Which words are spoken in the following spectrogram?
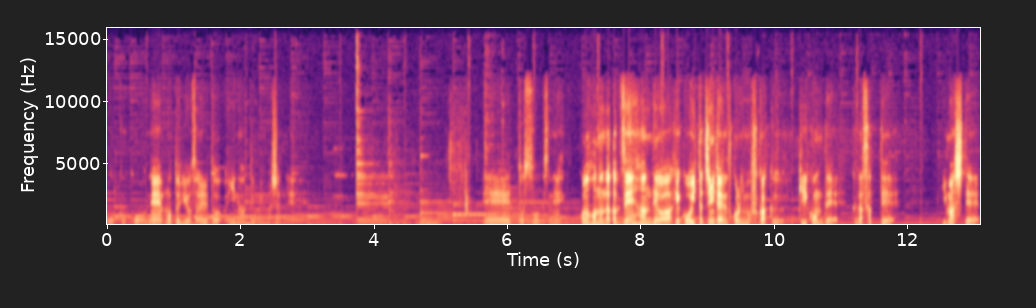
すごくこうね、もっと利用されるといいなって思いましたね。えー、っと、そうですね。この本の中前半では結構生い立ちみたいなところにも深く切り込んでくださっていまして、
